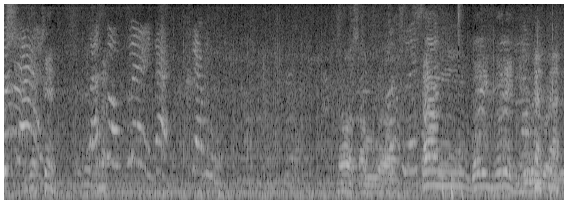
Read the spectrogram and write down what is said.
Let's go play that camel. No, some... Uh, some goreng-goreng. Goreng-goreng.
